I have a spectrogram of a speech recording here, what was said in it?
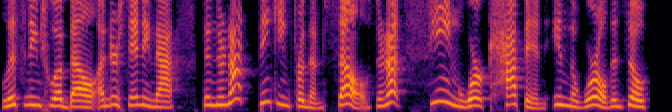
listening to a bell, understanding that, then they're not thinking for themselves. They're not seeing work happen in the world. And so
